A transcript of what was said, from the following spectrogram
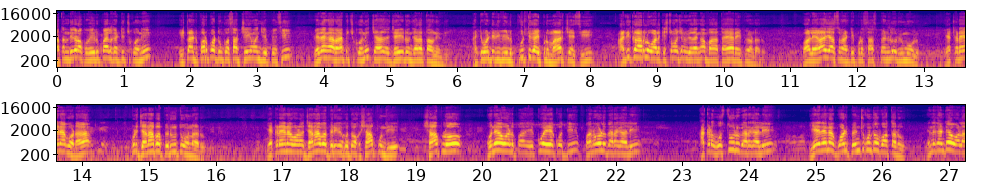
అతని దగ్గర ఒక వెయ్యి రూపాయలు కట్టించుకొని ఇట్లాంటి పొరపాటు ఇంకోసారి చేయమని చెప్పేసి విధంగా రాపించుకొని చేయడం జరుగుతూ ఉన్నింది. అటువంటిది వీళ్ళు పూర్తిగా ఇప్పుడు మార్చేసి అధికారులు వాళ్ళకి ఇష్టం వచ్చిన విధంగా బాగా తయారైపోయి ఉన్నారు. వాళ్ళు ఎలా చేస్తున్నారు అంటే ఇప్పుడు సస్పెండ్లు రిమూవ్లు. ఎక్కడైనా కూడా ఇప్పుడు జనాభా పెరుగుతూ ఉన్నారు. ఎక్కడైనా కూడా జనాభా పెరిగే కొద్దీ ఒక షాప్ ఉంది. షాప్లో కొనేవాళ్ళు ఎక్కువ అయ్యే కొద్దీ పనవాళ్ళు పెరగాలి అక్కడ వస్తువులు పెరగాలి ఏదైనా వాళ్ళు పెంచుకుంటూ పోతారు. ఎందుకంటే వాళ్ళ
